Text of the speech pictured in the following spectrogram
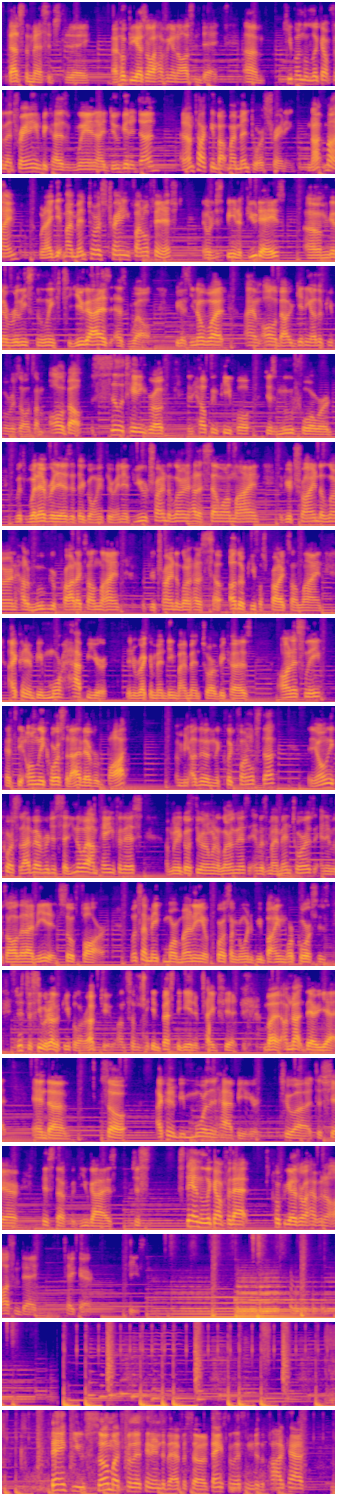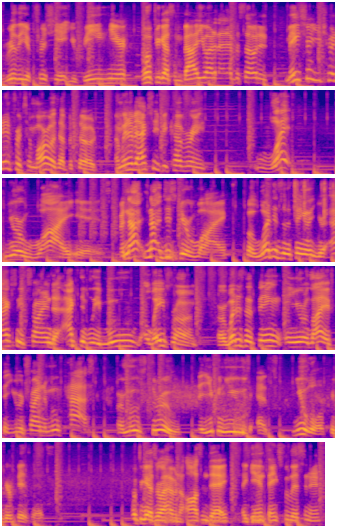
That's the message today. I hope you guys are all having an awesome day. Um, keep on the lookout for that training because when I do get it done, and I'm talking about my mentor's training, not mine. When I get my mentor's training funnel finished, it will just be in a few days. Um, I'm going to release the link to you guys as well. Because you know what? I am all about getting other people results. I'm all about facilitating growth and helping people just move forward with whatever it is that they're going through. And if you're trying to learn how to sell online, if you're trying to learn how to move your products online, if you're trying to learn how to sell other people's products online, I couldn't be more happier than recommending my mentor because honestly, that's the only course that I've ever bought. I mean, other than the ClickFunnels stuff, the only course that I've ever just said, you know what, I'm paying for this. I'm going to go through and I'm going to learn this. It was my mentors and it was all that I've needed so far. Once I make more money, of course, I'm going to be buying more courses just to see what other people are up to on some like investigative type shit. But I'm not there yet. And um, so I couldn't be more than happier to uh, to share his stuff with you guys. Just stay on the lookout for that. Hope you guys are all having an awesome day. Take care. Peace. Thank you so much for listening to the episode. Thanks for listening to the podcast. Really appreciate you being here. Hope you got some value out of that episode. And make sure you tune in for tomorrow's episode. I'm going to actually be covering what your why is, but not not just your why, but what is the thing that you're actually trying to actively move away from, or what is the thing in your life that you are trying to move past or move through that you can use as fuel for your business. Hope you guys are all having an awesome day. Again, thanks for listening.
